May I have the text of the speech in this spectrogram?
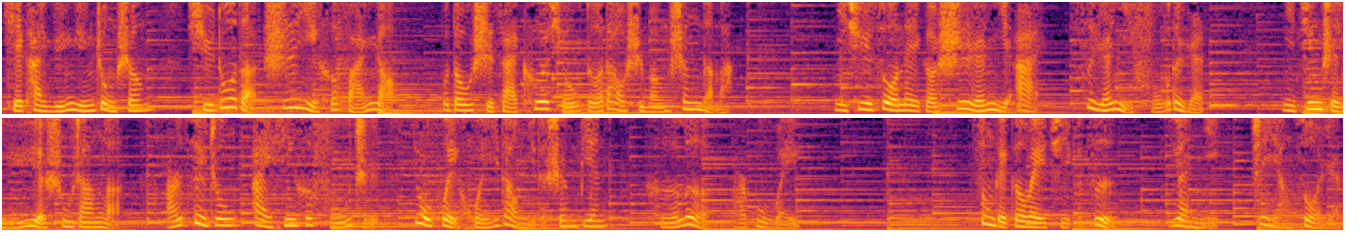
且看芸芸众生，许多的失意和烦扰，不都是在苛求得道时萌生的吗？你去做那个施人以爱、赐人以福的人，你精神愉悦舒张了，而最终爱心和福祉又会回到你的身边，何乐而不为？送给各位几个字：愿你这样做人。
